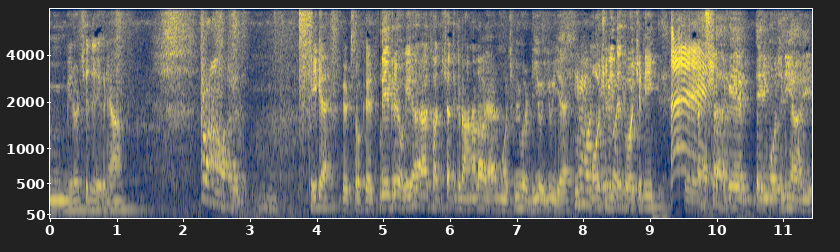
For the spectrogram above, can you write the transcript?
मिरर तो से देख रहे ठीक है इट्स ओके देख रहे हो यार खत छत कराने वाला होया मोच भी वड्डी होई हुई है मोच नहीं तो कुछ नहीं। ऐसे करके तेरी मोच नहीं आ रही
